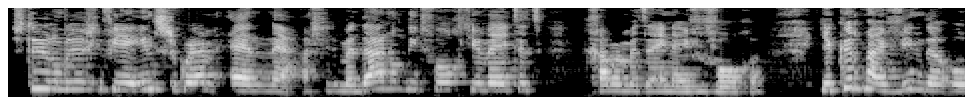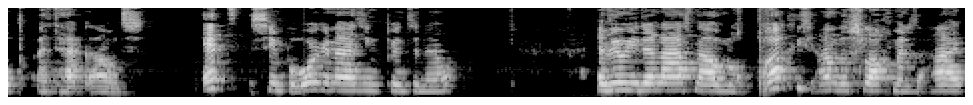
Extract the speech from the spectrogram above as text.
Stuur een berichtje via Instagram. En nou ja, als je me daar nog niet volgt, je weet het, ga me meteen even volgen. Je kunt mij vinden op het account simpleorganizing.nl. En wil je daarnaast nou ook nog praktisch aan de slag met het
